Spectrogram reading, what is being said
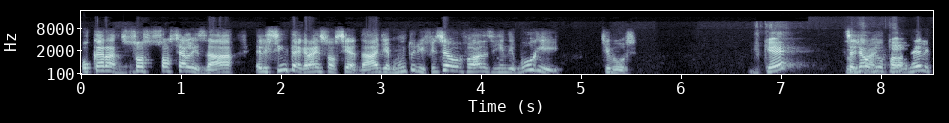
O cara so socializar, ele se integrar em sociedade é muito difícil. Eu vou falar desse Hindenburg, Tibúrcio. De quê? Você já ouviu falar nele?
